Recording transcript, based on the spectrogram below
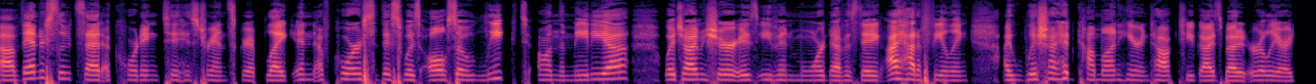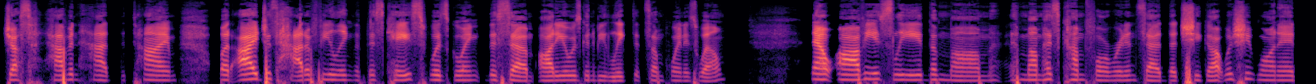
Uh, Vandersloot said, according to his transcript, like, and of course, this was also leaked on the media, which I'm sure is even more devastating. I had a feeling. I wish I had come on here and talked to you guys about it earlier. I just haven't had the time, but I just had a feeling that this case was going, this um, audio was going to be leaked at some point as well. Now, obviously, the mom, mom has come forward and said that she got what she wanted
